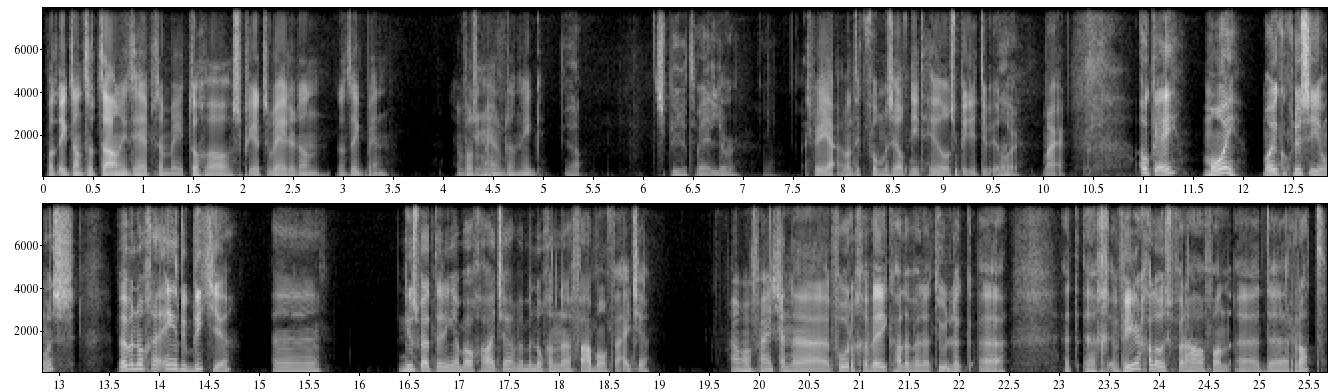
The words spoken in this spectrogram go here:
Wat ik dan totaal niet heb, dan ben je toch wel spiritueler dan dat ik ben. En volgens mij Mhm. ook dan ik. Spirituele lure. Ja, want ik voel mezelf niet heel spiritueel Nee. hoor. Maar oké, mooi. Mooie conclusie jongens. We hebben nog eh, één rubriekje. Eh, nieuws buiten de ring hebben we al gehad, ja. We hebben nog een uh, fabel en feitje. Maar een feitje. En eh, vorige week hadden we natuurlijk eh, het weergaloze verhaal van eh, de rat.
